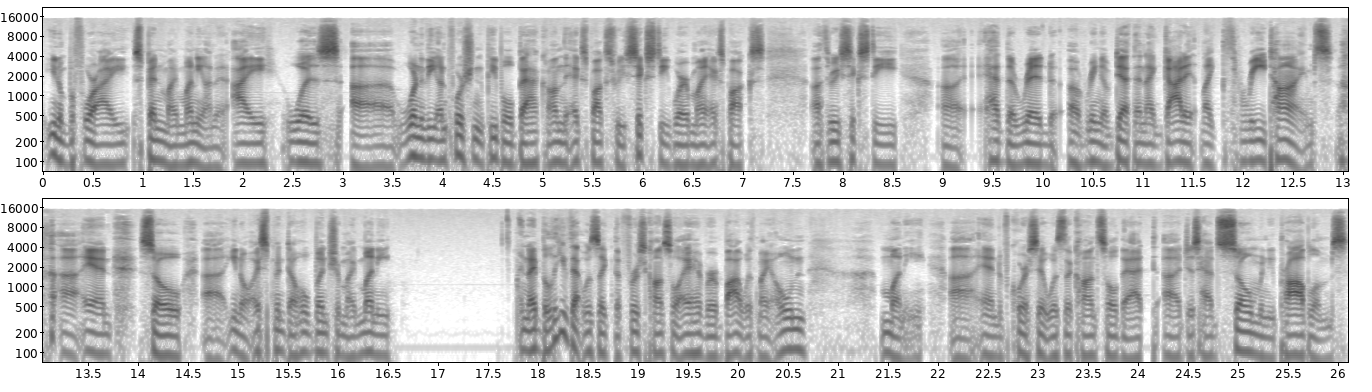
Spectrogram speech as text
you know, before I spend my money on it. I was uh, one of the unfortunate people back on the Xbox 360, where my Xbox uh, 360 uh, had the red uh, ring of death, and I got it like three times, and so you know, I spent a whole bunch of my money. And I believe that was like the first console I ever bought with my own money. Uh, and of course, it was the console that uh, just had so many problems,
